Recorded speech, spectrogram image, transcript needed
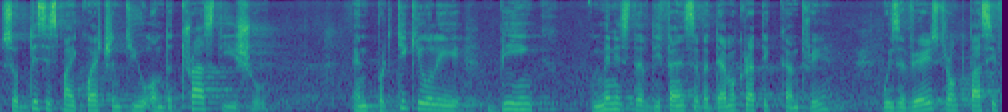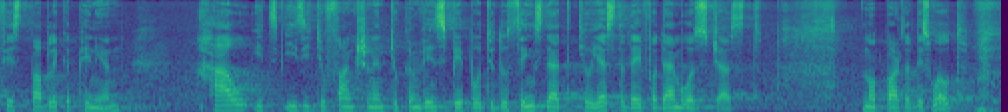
So this is my question to you on the trust issue, and particularly being a Minister of Defense of a democratic country with a very strong pacifist public opinion, how it's easy to function and to convince people to do things that till yesterday for them was just not part of this world.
